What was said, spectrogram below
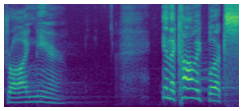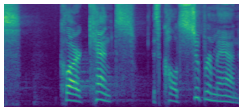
drawing near. In the comic books, Clark Kent is called Superman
